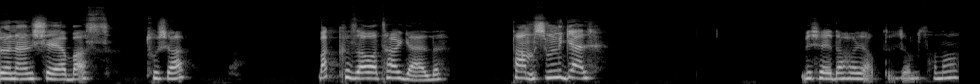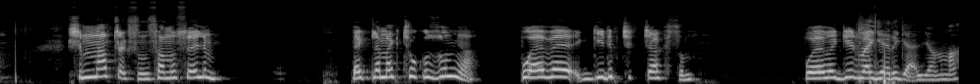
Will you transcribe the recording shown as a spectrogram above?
dönen şeye bas. Tuşa. Bak kız avatar geldi. Tamam şimdi gel. Bir şey daha yaptıracağım sana. Şimdi ne yapacaksın sana söyleyeyim. Beklemek çok uzun ya. Bu eve girip çıkacaksın. Bu eve gir ve geri gel yanıma.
